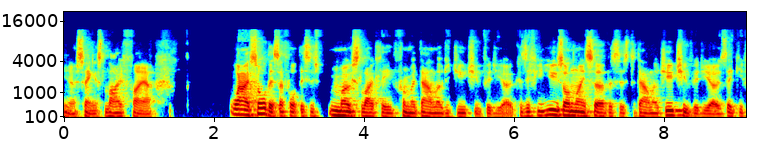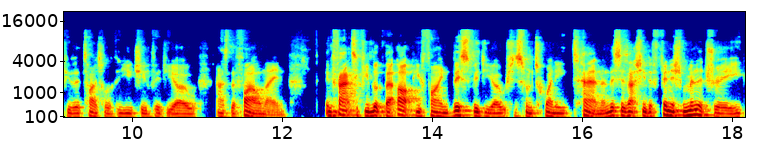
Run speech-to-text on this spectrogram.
you know, saying it's live fire when I saw this, I thought this is most likely from a downloaded YouTube video. Because if you use online services to download YouTube videos, they give you the title of the YouTube video as the file name. In fact, if you look that up, you find this video, which is from 2010. And this is actually the Finnish military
